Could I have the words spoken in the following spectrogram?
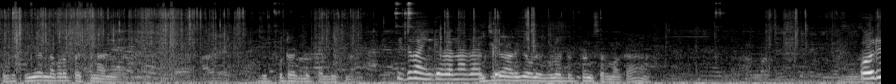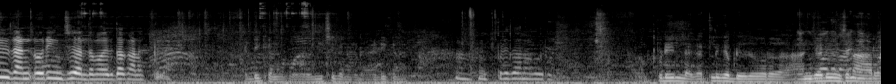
கொஞ்சம் ஃப்ரீயாக இருந்தால் கூட பிரச்சனை இல்லை. ஜிப்பு தள்ளிக்கலாம். இது வாங்கி எவ்வளோ நல்லா இருக்கு. அடிக்க அவ்வளோ இவ்வளோ டிஃப்ரென்ஸ் வருமாக்கா? ஒரு ரெண்டு ஒரு இன்ச்சு அந்த மாதிரி தான் கணக்கு. அடி கணக்கு ஒரு இன்ச்சு கணக்கு அடி கணக்கு. இப்படி தானே ஒரு அப்படி இல்லை கட்டிலுக்கு எப்படி இது ஒரு அஞ்சு அடி இருந்துச்சுன்னா ஆறு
